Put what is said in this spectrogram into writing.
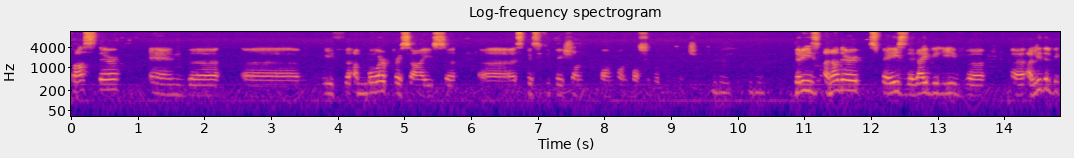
faster and uh, uh, with a more precise uh, specification on, on possible footage. Mm -hmm. Mm -hmm. There is another space that I believe uh, uh, a little bit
